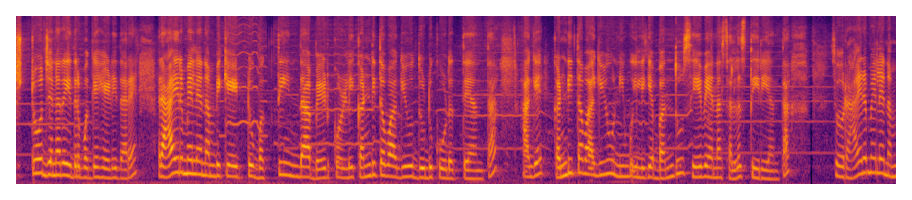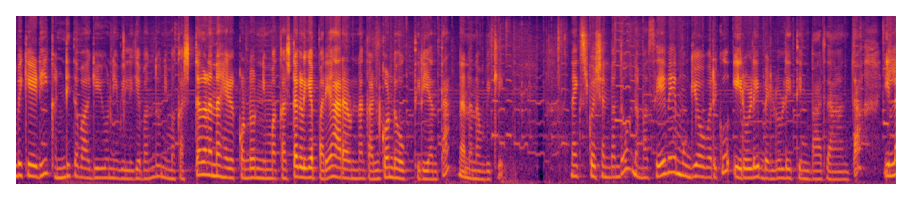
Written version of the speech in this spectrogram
ಎಷ್ಟೋ ಜನರು ಇದ್ರ ಬಗ್ಗೆ ಹೇಳಿದ್ದಾರೆ. ರಾಯರ ಮೇಲೆ ನಂಬಿಕೆ ಇಟ್ಟು ಭಕ್ತಿಯಿಂದ ಬೇಡ್ಕೊಳ್ಳಿ, ಖಂಡಿತವಾಗಿಯೂ ದುಡ್ಡು ಕೂಡುತ್ತೆ ಅಂತ. ಹಾಗೆ ಖಂಡಿತವಾಗಿಯೂ ನೀವು ಇಲ್ಲಿಗೆ ಬಂದು ಸೇವೆಯನ್ನು ಸಲ್ಲಿಸ್ತೀರಿ ಅಂತ ಸೊ ರಾಯರ ಮೇಲೆ ನಂಬಿಕೆ ಇಡಿ, ಖಂಡಿತವಾಗಿಯೂ ನೀವು ಇಲ್ಲಿಗೆ ಬಂದು ನಿಮ್ಮ ಕಷ್ಟಗಳನ್ನು ಹೇಳ್ಕೊಂಡು, ನಿಮ್ಮ ಕಷ್ಟಗಳಿಗೆ ಪರಿಹಾರವನ್ನು ಕಂಡುಕೊಂಡು ಹೋಗ್ತೀರಿ ಅಂತ ನನ್ನ ನಂಬಿಕೆ. ನೆಕ್ಸ್ಟ್ ಕ್ವೆಶನ್ ಬಂದು, ನಮ್ಮ ಸೇವೆ ಮುಗಿಯೋವರೆಗೂ ಈರುಳ್ಳಿ, ಬೆಳ್ಳುಳ್ಳಿ ತಿನ್ನಬಾರ್ದಾ ಅಂತ. ಇಲ್ಲ,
